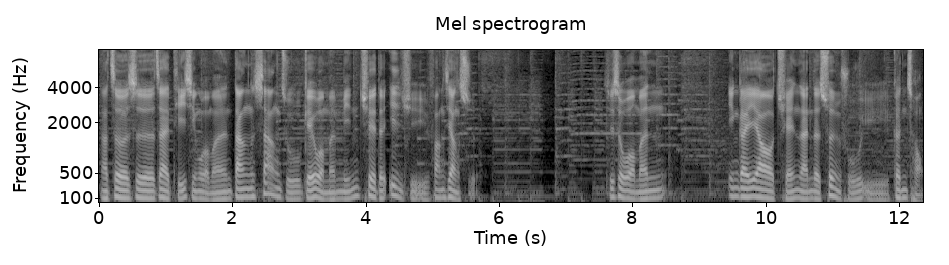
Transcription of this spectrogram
那这是在提醒我们，当上主给我们明确的应许与方向时，其实我们应该要全然的顺服与跟从。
